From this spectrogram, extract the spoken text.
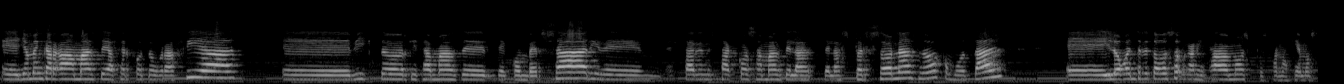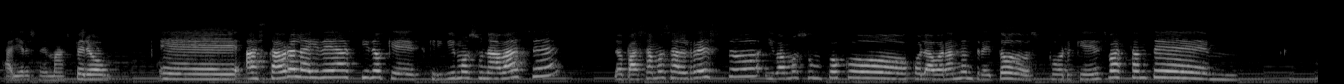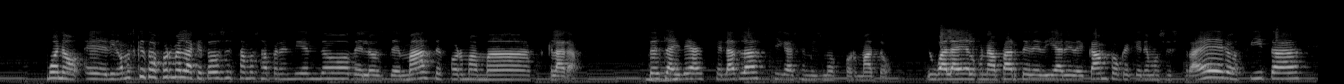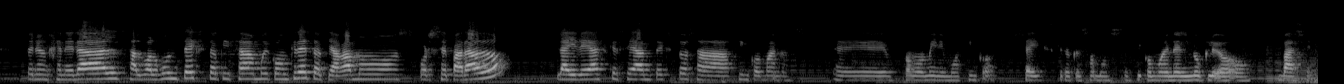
Eh, yo me encargaba más de hacer fotografías, eh, Víctor quizá más de, conversar y de estar en esta cosa más de, las personas, ¿no? Como tal. Eh, y luego entre todos organizábamos, pues cuando hacíamos talleres y demás. Pero eh, hasta ahora la idea ha sido que escribimos una base, lo pasamos al resto y vamos un poco colaborando entre todos, porque es bastante... Bueno, digamos que es la forma en la que todos estamos aprendiendo de los demás de forma más clara. Entonces la idea es que el Atlas siga ese mismo formato. Igual hay alguna parte de diario de campo que queremos extraer o citas, pero en general, salvo algún texto quizá muy concreto que hagamos por separado, la idea es que sean textos a cinco manos, eh, como mínimo cinco, seis creo que somos, así como en el núcleo base.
